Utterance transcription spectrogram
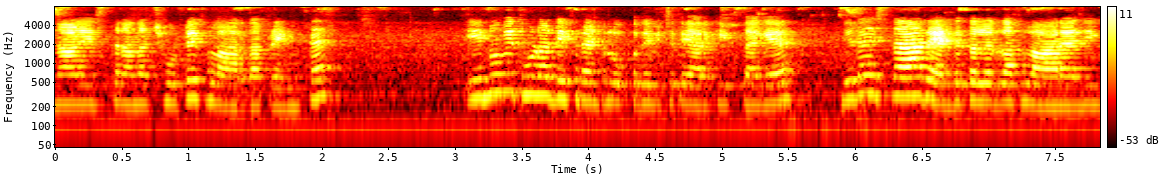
ਨਾਲ ਇਸ ਤਰ੍ਹਾਂ ਦਾ ਛੋਟੇ ਫਲਾਰ ਦਾ ਪ੍ਰਿੰਟ ਹੈ। ਇਹਨੂੰ ਵੀ ਥੋੜਾ ਡਿਫਰੈਂਟ ਲੁੱਕ ਦੇ ਵਿੱਚ ਤਿਆਰ ਕੀਤਾ ਗਿਆ ਜਿਹੜਾ ਇਸ ਦਾ ਰੈੱਡ ਕਲਰ ਦਾ ਫਲਾਰ ਹੈ ਜੀ,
